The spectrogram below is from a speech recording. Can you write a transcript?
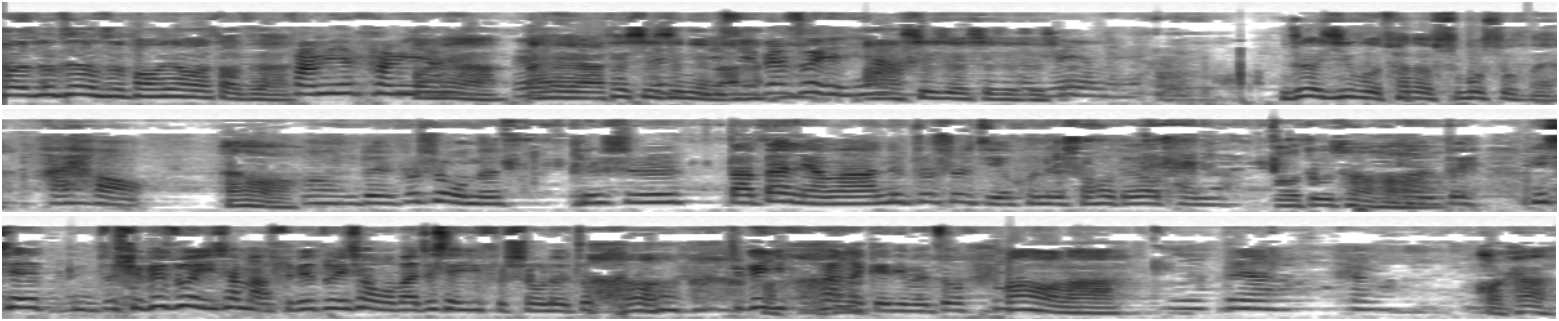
那这样子方便吗，嫂子？方便方便。方便啊！哎呀，太谢谢你了。你随便坐一下。啊，谢谢谢谢谢谢。没有没有。你这个衣服穿的舒不舒服呀？还好。还好。嗯，对，这是我们平时打伴娘啊，那就是结婚的时候都要穿的。哦，都穿哈。嗯，对，你先随便做一下嘛，随便做一下，我把这些衣服收了，做这个衣服换了给你们做。换 好了。嗯，对呀，看吗？好看，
